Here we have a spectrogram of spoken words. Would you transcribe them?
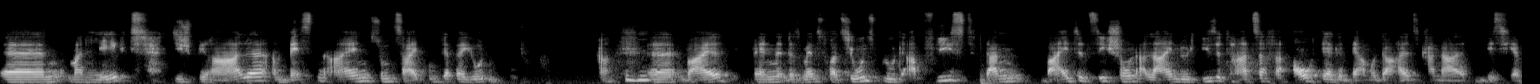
äh, man legt die Spirale am besten ein zum Zeitpunkt der Periodenblutung. Ja, mhm. äh, weil wenn das Menstruationsblut abfließt, dann weitet sich schon allein durch diese Tatsache auch der Gebärmutterhalskanal ein bisschen.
